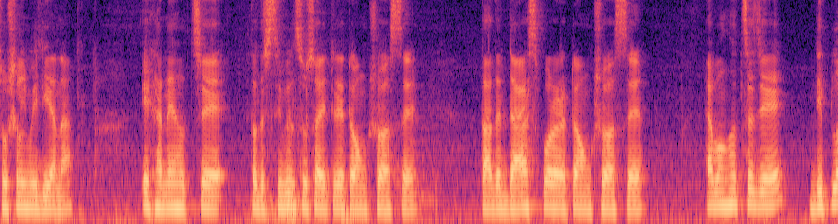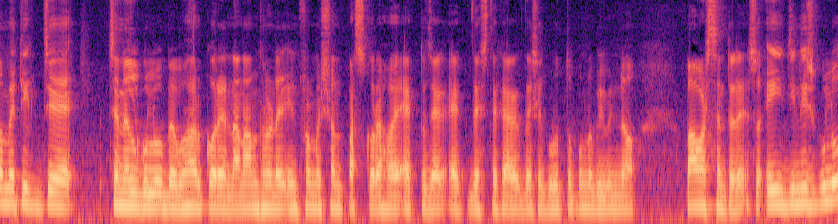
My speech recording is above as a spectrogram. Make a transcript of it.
সোশ্যাল মিডিয়া না। এখানে হচ্ছে তাদের সিভিল সোসাইটির একটা অংশ আছে, তাদের ডায়াসপোরার একটা অংশ আছে এবং হচ্ছে যে ডিপ্লোম্যাটিক যে চ্যানেলগুলো ব্যবহার করে নানান ধরনের ইনফরমেশন পাস করা হয়, একটা জায়গা, এক দেশ থেকে আরেক দেশে গুরুত্বপূর্ণ বিভিন্ন পাওয়ার সেন্টারে। সো এই জিনিসগুলো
